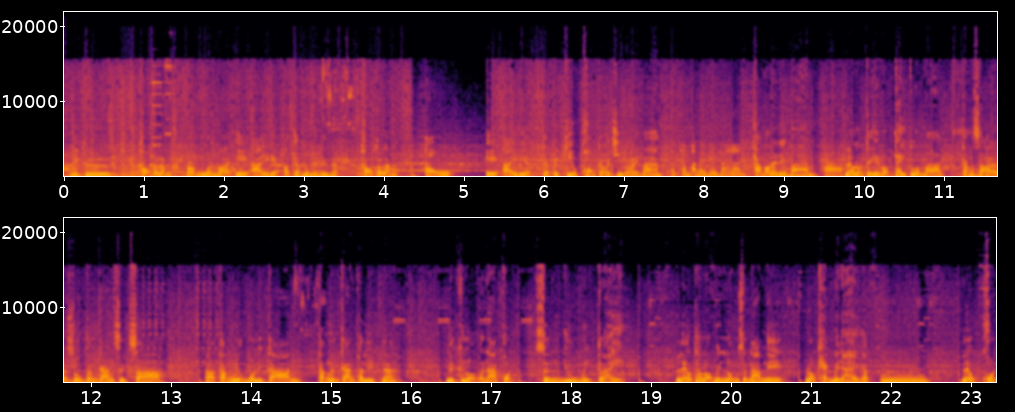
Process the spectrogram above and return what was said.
น์นี่คือเขากำลังประมวลว่า AI เนี่ยเอาแถบลงนิดนึงฮะเขากำลังเอา AI เนี่ยจะไปเกี่ยวข้องกับอาชีพอะไรบ้างแล้วทำอะไรได้บ้าง ทำอะไรได้บ้าง ค่ะ แล้วเราจะเห็นว่าใกล้ตัวมาก ทั้งสาธารณสุขทั้งการศึกษาอ่าทั้งเรื่องบริการ ทั้งเรื่องการผลิตนะ นี่คือโลกอนาคตซึ่งอยู่ไม่ไกล แล้วถ้าเราไม่ลงสนามนี้ เราแข่งไม่ได้ครับ อืม แล้วคน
